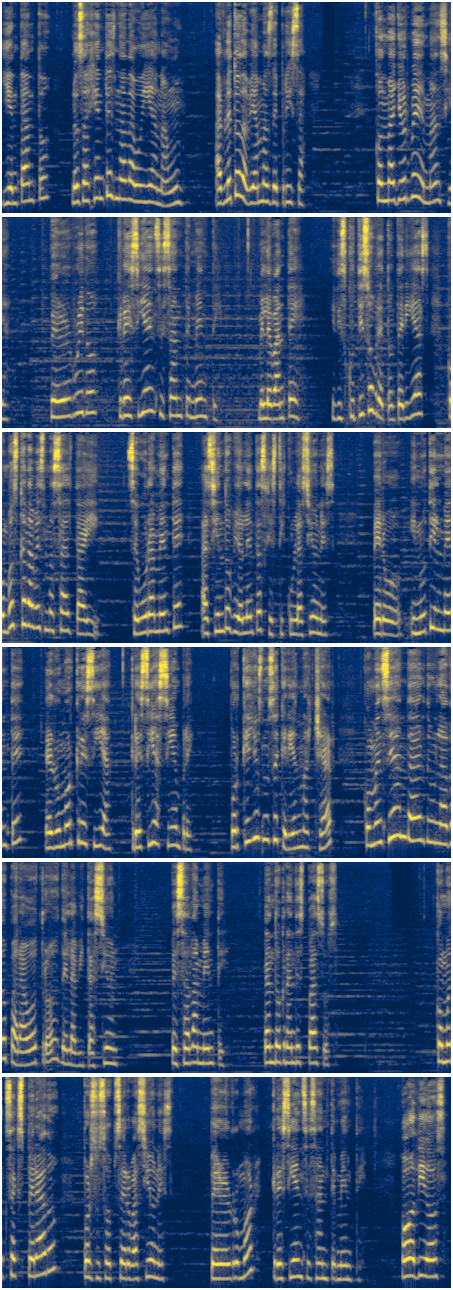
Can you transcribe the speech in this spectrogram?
y en tanto los agentes nada oían aún. Hablé todavía más deprisa, con mayor vehemancia, pero el ruido crecía incesantemente. Me levanté y discutí sobre tonterías con voz cada vez más alta y, seguramente haciendo violentas gesticulaciones, pero inútilmente el rumor crecía, crecía siempre. ¿Por qué ellos no se querían marchar? Comencé a andar de un lado para otro de la habitación, pesadamente, dando grandes pasos, como exasperado por sus observaciones, pero el rumor crecía incesantemente. ¡Oh Dios!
